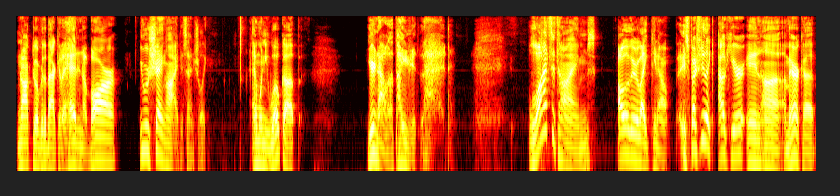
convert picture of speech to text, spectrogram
knocked over the back of the head in a bar. You were shanghaied, essentially. And when you woke up, you're now a pirate lad. Lots of times, although they're like, you know, especially like out here in uh, America,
